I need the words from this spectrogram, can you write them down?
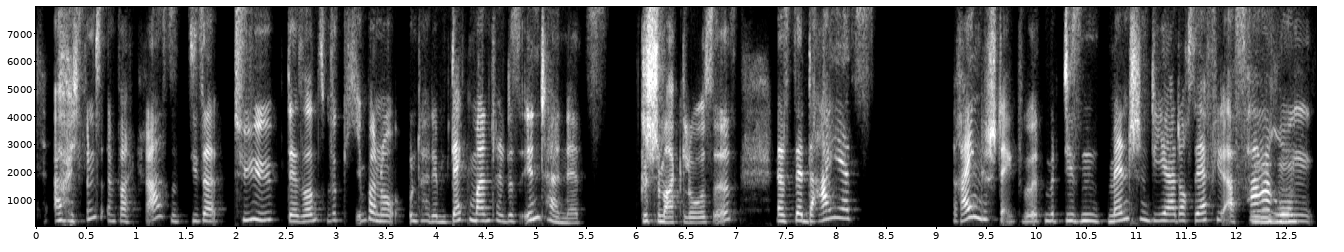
Aber ich finde es einfach krass, dass dieser Typ, der sonst wirklich immer nur unter dem Deckmantel des Internets geschmacklos ist, dass der da jetzt reingesteckt wird mit diesen Menschen, die ja doch sehr viel Erfahrung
